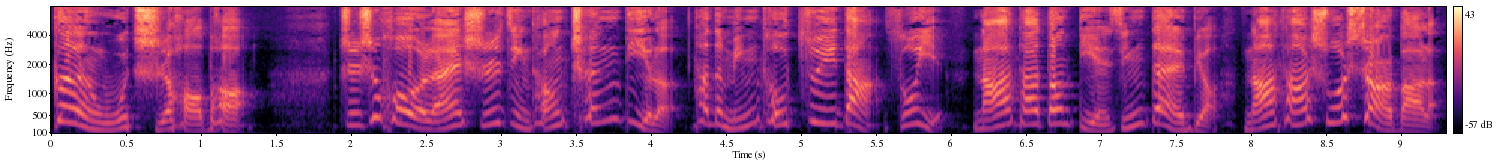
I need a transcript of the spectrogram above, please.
更无耻，好不好？只是后来石敬瑭称帝了，他的名头最大，所以拿他当典型代表，拿他说事儿罢了。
